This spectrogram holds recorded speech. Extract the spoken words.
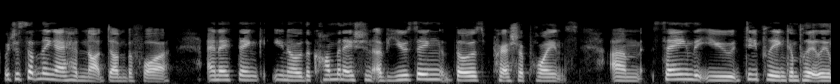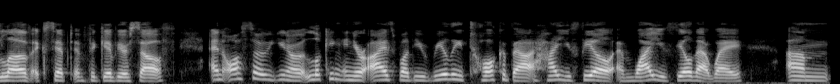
which is something I had not done before. And I think, you know, the combination of using those pressure points, um, saying that you deeply and completely love, accept, and forgive yourself, and also, you know, looking in your eyes while you really talk about how you feel and why you feel that way, um,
